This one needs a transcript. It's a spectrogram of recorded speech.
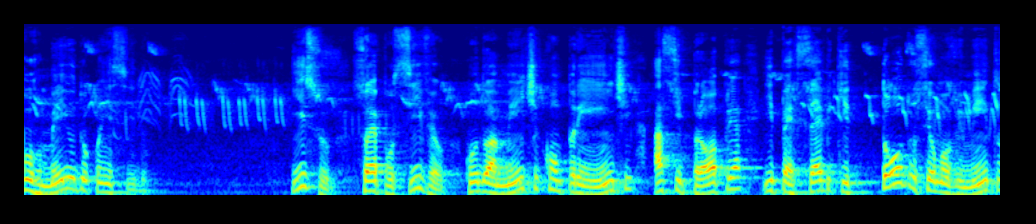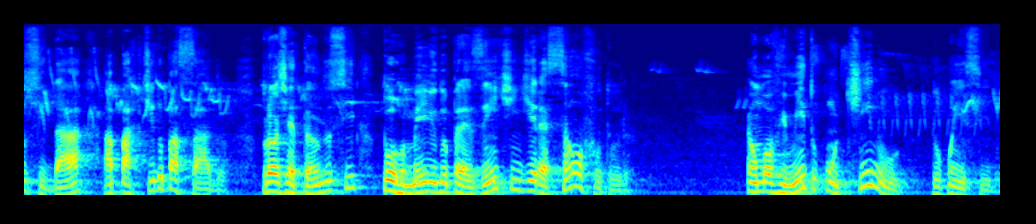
por meio do conhecido. Isso só é possível quando a mente compreende a si própria e percebe que todo o seu movimento se dá a partir do passado, projetando-se por meio do presente em direção ao futuro. É um movimento contínuo do conhecido.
